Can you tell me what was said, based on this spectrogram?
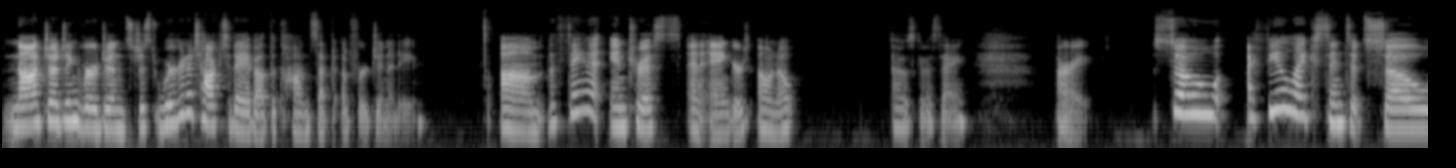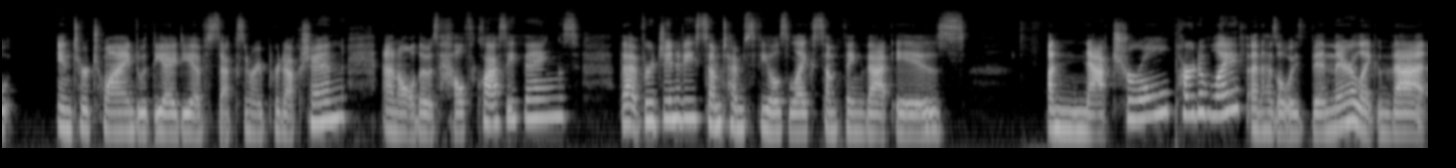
not judging virgins, just we're gonna talk today about the concept of virginity. Um, the thing that interests and angers oh no. I was gonna say. Alright. So I feel like since it's so intertwined with the idea of sex and reproduction and all those health classy things, that virginity sometimes feels like something that is a natural part of life and has always been there like that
